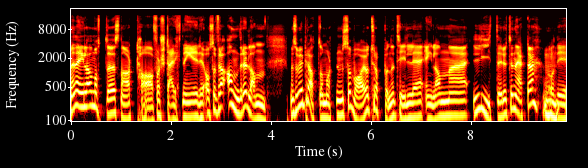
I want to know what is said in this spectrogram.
Men England måtte snart ta forsterkninger, også fra andre land. Men som vi pratet om, Morten, så var jo troppene til England eh, lite rutinerte. Og de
